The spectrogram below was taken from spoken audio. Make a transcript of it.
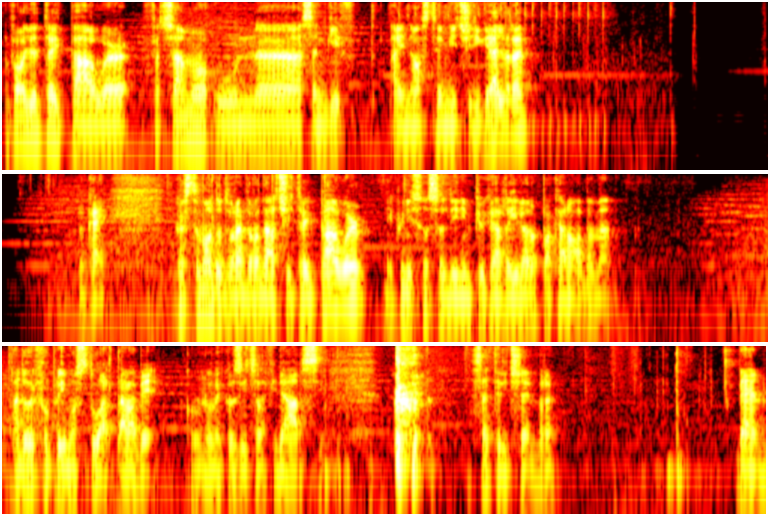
Voglio il trade power. Facciamo un uh, send gift ai nostri amici di Gelre ok in questo modo dovrebbero darci il trade power e quindi sono soldini in più che arrivano, poca roba, ma... Adolfo I Stuart, ah vabbè, con un nome così c'è da fidarsi. 7 dicembre. Bam.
